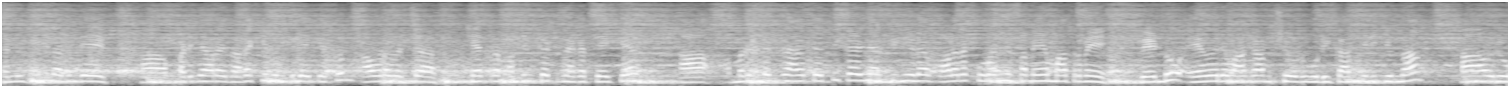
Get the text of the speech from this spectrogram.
സന്നിധിയിൽ അതിന്റെ പടിഞ്ഞാറെ നടക്കി മുമ്പിലേക്ക് എത്തും. അവിടെ വെച്ച് ക്ഷേത്ര മതിൽക്കെട്ടിനകത്തേക്ക് മതിൽക്കെട്ടിനകത്ത് എത്തിക്കഴിഞ്ഞാൽ പിന്നീട് വളരെ കുറഞ്ഞ സമയം മാത്രമേ വേണ്ടൂ. ഏവരും ആകാംക്ഷയോടുകൂടി കാത്തിരിക്കുന്ന ആ ഒരു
